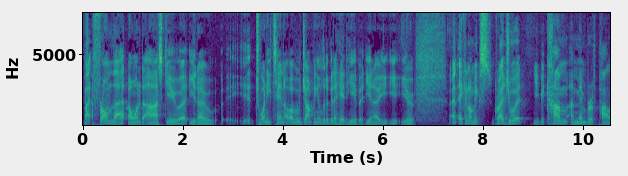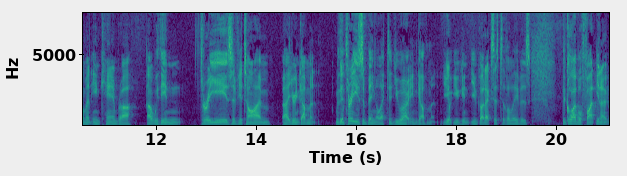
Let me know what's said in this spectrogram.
but from that, I wanted to ask you, uh, you know, 2010, uh, we're jumping a little bit ahead here, but, you know, you, you're an economics graduate, you become a member of parliament in Canberra uh, within three years of your time, uh, you're in government. Within Yep. three years of being elected, you are in government. You, Yep. you can, you've got access to the levers. The global fund, you know,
